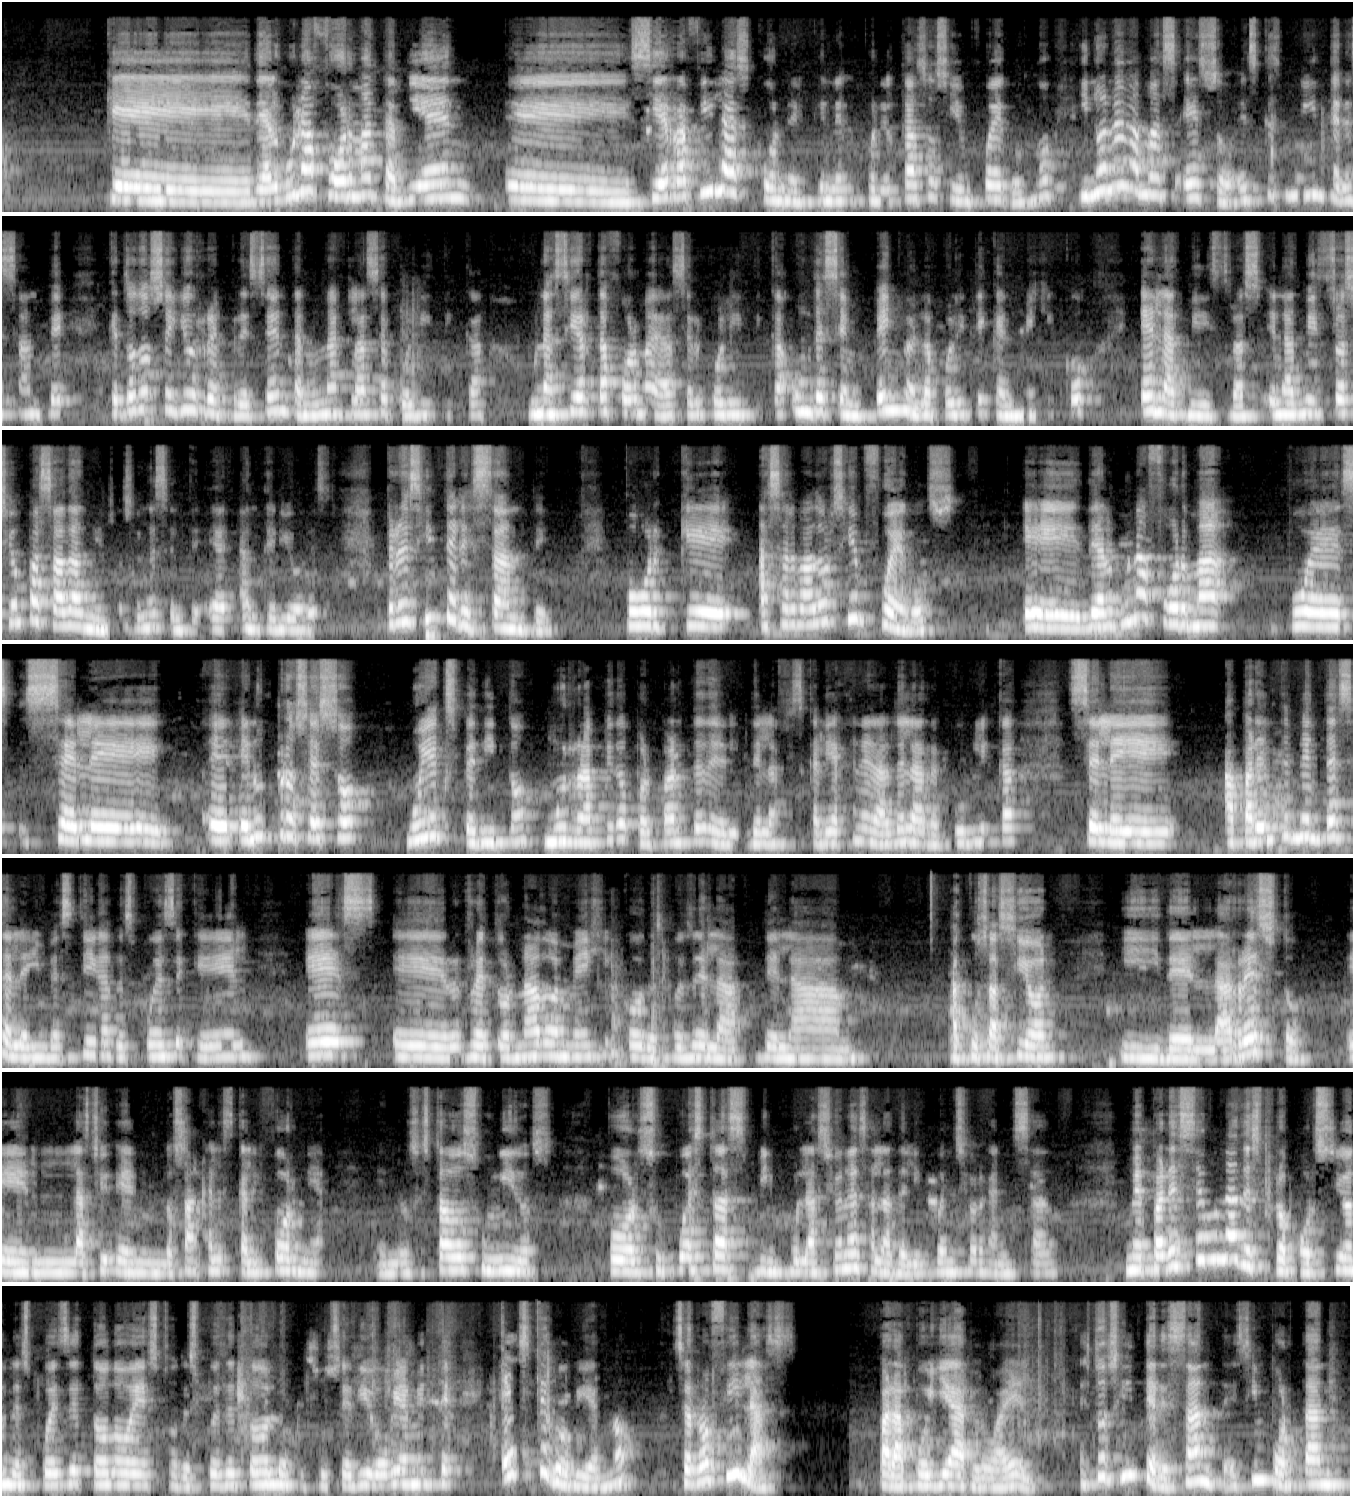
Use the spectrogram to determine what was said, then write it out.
que de alguna forma también eh, cierra filas con el, el, con el caso Cienfuegos, ¿no? Y no nada más eso, es que es muy interesante que todos ellos representan una clase política, una cierta forma de hacer política, un desempeño en la política en México en la administración, en administración pasada, administraciones eh, anteriores, pero es interesante porque a Salvador Cienfuegos, eh, de alguna forma, pues se le, en un proceso muy expedito, muy rápido por parte de, la Fiscalía General de la República, se le, aparentemente se le investiga después de que él es eh, retornado a México después de la, de la acusación y del arresto en, en Los Ángeles, California, en los Estados Unidos, por supuestas vinculaciones a la delincuencia organizada. Me parece una desproporción después de todo esto, después de todo lo que sucedió. Obviamente, este gobierno cerró filas para apoyarlo a él. Esto es interesante, es importante,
